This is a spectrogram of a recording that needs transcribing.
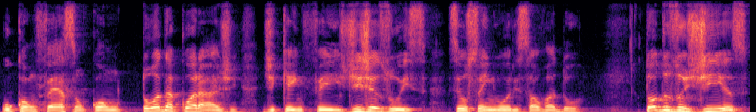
o confessam com toda a coragem de quem fez de Jesus seu Senhor e Salvador. Todos os dias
